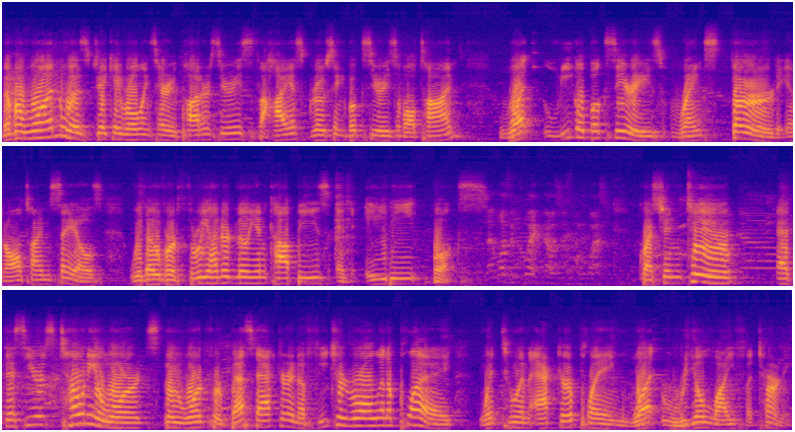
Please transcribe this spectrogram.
Number one was J.K. Rowling's Harry Potter series. It's the highest grossing book series of all time. What legal book series ranks third in all time sales with over 300 million copies and 80 books? Question two. At this year's Tony Awards, the award for Best Actor in a Featured Role in a Play went to an actor playing what real life attorney?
